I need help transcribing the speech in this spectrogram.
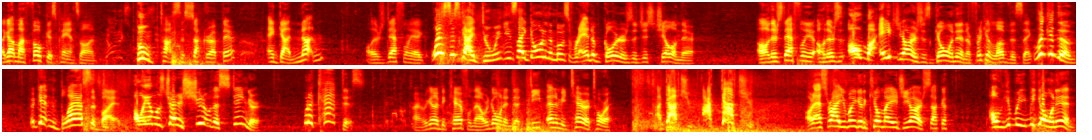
I got my focus pants on. Boom! Toss this sucker up there. Ain't got nothing. Oh, there's definitely a... What is this guy doing? He's like going to the most random corners and just chilling there. Oh, there's definitely... Oh, there's... Oh, my AGR is just going in. I freaking love this thing. Look at them! They're getting blasted by it. Oh, he almost tried to shoot it with a stinger. What a cactus. Alright, we gotta be careful now. We're going into deep enemy territory. I got you. I got you. Oh, that's right. You ain't gonna kill my AGR, sucker. Oh, we, we going in.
